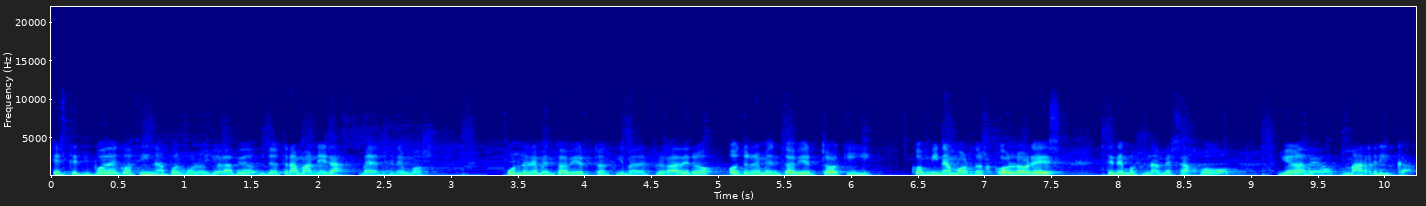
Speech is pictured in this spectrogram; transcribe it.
este tipo de cocina, pues bueno, yo la veo de otra manera. Tenemos un elemento abierto encima del fregadero, otro elemento abierto aquí, combinamos dos colores, tenemos una mesa juego, yo la veo más rica.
